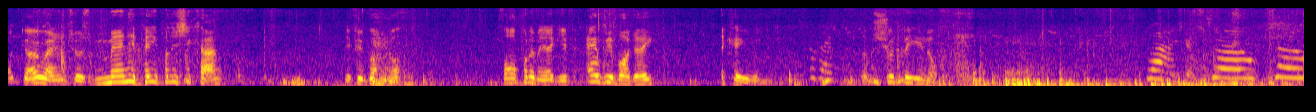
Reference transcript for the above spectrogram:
I go around to as many people as you can, if you've got enough. If I put them here, give everybody a key ring. That should be enough. So, so,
